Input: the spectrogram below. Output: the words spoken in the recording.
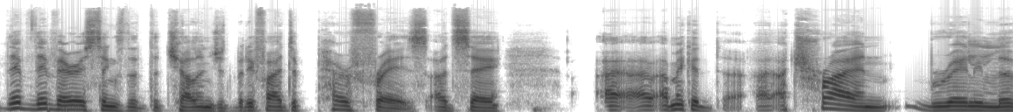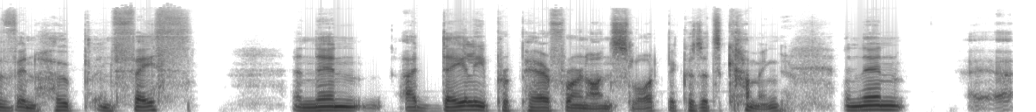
there, there are various things that, that challenge it, but if I had to paraphrase, I'd say I, I make it. I try and really live in hope and faith, and then I daily prepare for an onslaught because it's coming, yeah. and then I,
